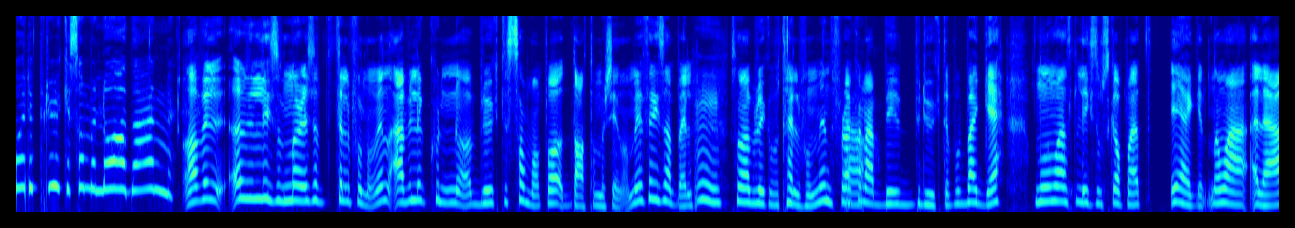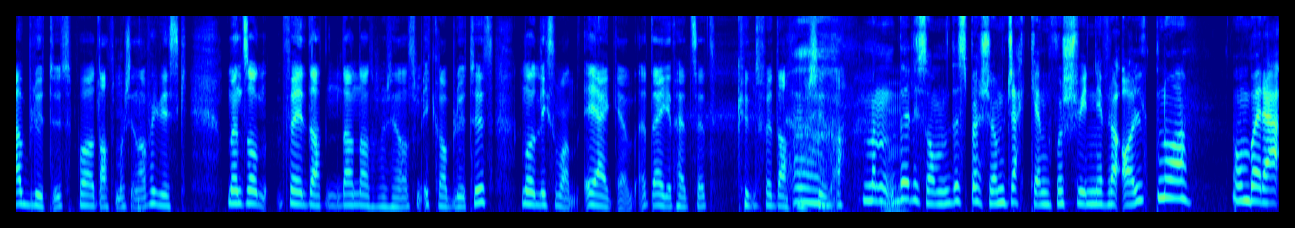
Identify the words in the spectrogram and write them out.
bare bruke samme laderen. Jeg vil, liksom, når jeg til telefonen min, jeg ville kunne bruke det samme på datamaskinen min, eksempel. Mm. Som jeg bruker på telefonen min, for da Ja. kan jeg bruke det på begge. Nå må jeg liksom skape meg et eget nå må jeg, Eller jeg har Bluetooth på datamaskinen, faktisk. Men sånn, for dat de datamaskinene som ikke har Bluetooth, du liksom ha en egen, et eget headset kun for datamaskiner. Men det, er liksom, det spørs jo om jacken forsvinner fra alt nå. Om bare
